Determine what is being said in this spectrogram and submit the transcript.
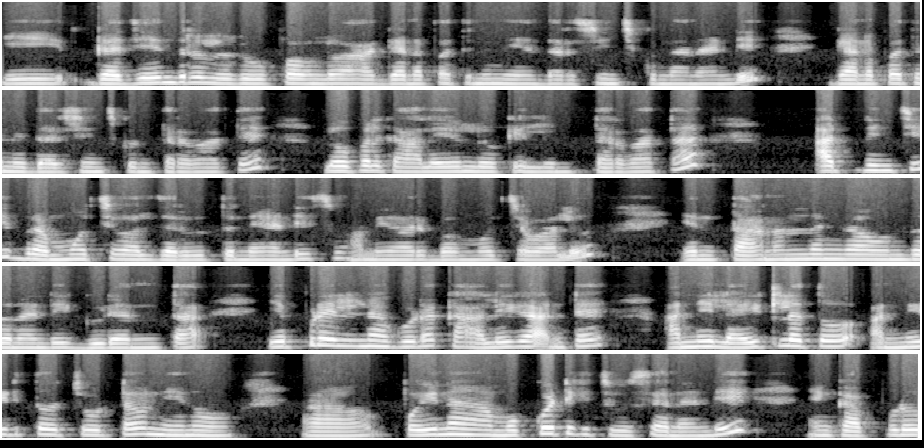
ఈ గజేంద్రుల రూపంలో ఆ గణపతిని నేను దర్శించుకున్నానండి. గణపతిని దర్శించుకున్న తర్వాతే లోపలికి ఆలయంలోకి వెళ్ళిన తర్వాత అట్నుంచి బ్రహ్మోత్సవాలు జరుగుతున్నాయండి. స్వామివారి బ్రహ్మోత్సవాలు. ఎంత ఆనందంగా ఉందోనండి గుడంతా. ఎప్పుడెళ్ళినా కూడా ఖాళీగా అంటే అన్ని లైట్‌లతో అన్నిటితో చూడటం నేను పోయిన ముక్కోటికి చూసానండి. ఇంకప్పుడు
